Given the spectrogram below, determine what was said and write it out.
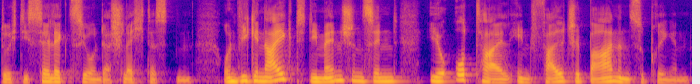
durch die Selektion der Schlechtesten und wie geneigt die Menschen sind, ihr Urteil in falsche Bahnen zu bringen,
